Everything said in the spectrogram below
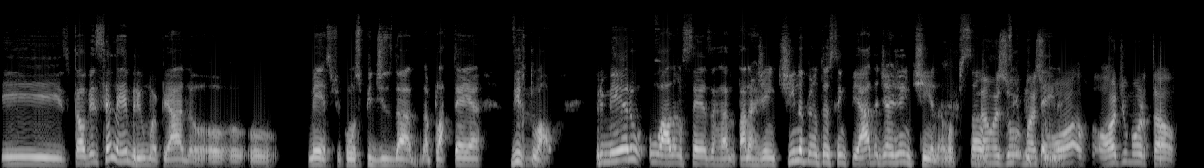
e talvez você lembre uma piada, o, o, o Mestre, com os pedidos da, da plateia virtual. Hum. Primeiro, o Alan César está na Argentina, perguntando se tem piada de Argentina, uma opção. Não, mas o, mas tem, o né? ódio mortal.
